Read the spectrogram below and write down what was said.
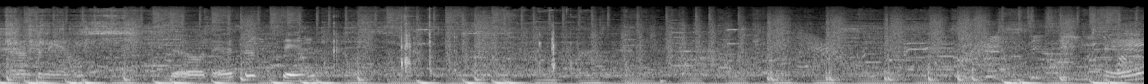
I don't do nails. So there's a tint. Okay.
